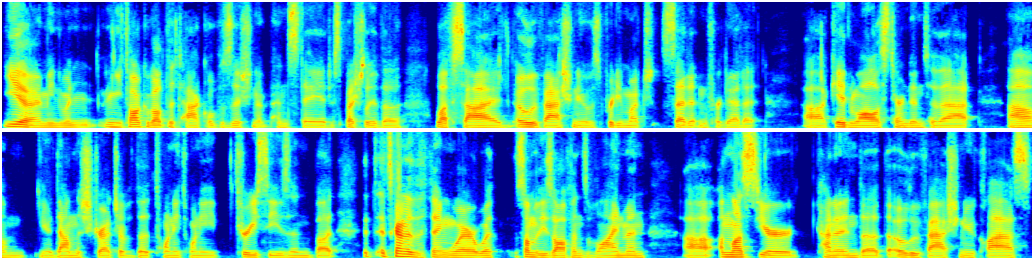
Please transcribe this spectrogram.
Yeah, I mean, when, when you talk about the tackle position at Penn State, especially the left side, Olu Fashanu was pretty much set it and forget it. Uh, Caedan Wallace turned into that, um, you know, down the stretch of the 2023 season. But it, it's kind of the thing where with some of these offensive linemen, uh, unless you're kind of in the the Olu Fashanu class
